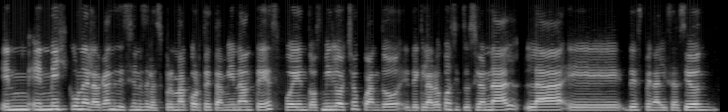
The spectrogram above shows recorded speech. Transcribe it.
en, México una de las grandes decisiones de la Suprema Corte también antes fue en 2008 cuando declaró constitucional la eh, despenalización,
